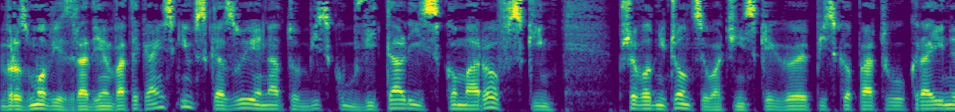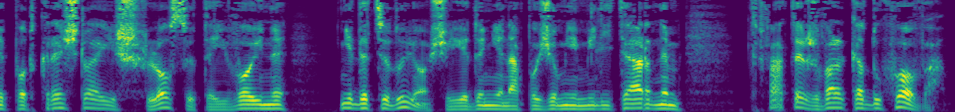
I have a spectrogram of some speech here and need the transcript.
W rozmowie z Radiem Watykańskim wskazuje na to biskup Witalij Skomarowski. Przewodniczący łacińskiego episkopatu Ukrainy podkreśla, iż losy tej wojny nie decydują się jedynie na poziomie militarnym, trwa też walka duchowa.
